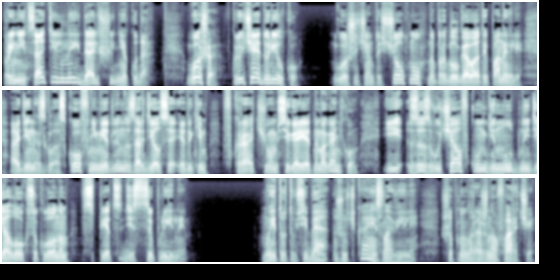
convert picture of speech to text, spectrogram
проницательный дальше некуда. Гоша, включай дурилку». Гоша чем-то щелкнул на продолговатой панели. Один из глазков немедленно зарделся эдаким вкрадчивым сигаретным огоньком и зазвучал в кунге нудный диалог с уклоном в спецдисциплины. «Мы тут у себя жучка изловили», — шепнул Рожнов Арчи.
